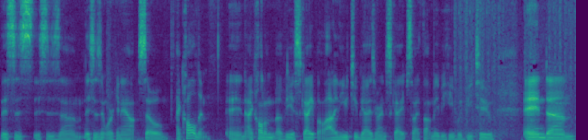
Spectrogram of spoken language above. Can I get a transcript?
this is this is um, this isn't working out. So I called him, and I called him uh, via Skype. A lot of the YouTube guys are on Skype, so I thought maybe he would be too. And um,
